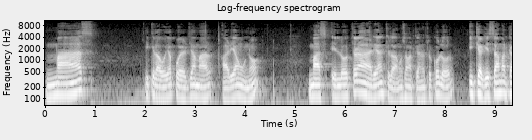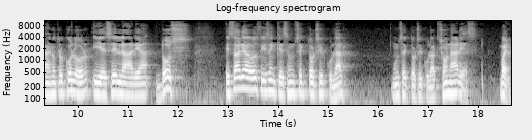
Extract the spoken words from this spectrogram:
más, y que la voy a poder llamar área 1, más el otra área, que la vamos a marcar en otro color, y que aquí está marcada en otro color, y es el área 2. Esta área 2, fíjense que es un sector circular. Un sector circular. Son áreas. Bueno,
